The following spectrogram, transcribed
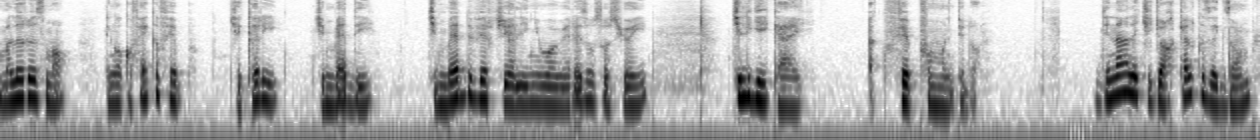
malheureusement di nga ko fekk ci kër yi ci mbedd yi virtuel yi réseaux sociaux yi ci liggéeykaay ak quelques exemples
